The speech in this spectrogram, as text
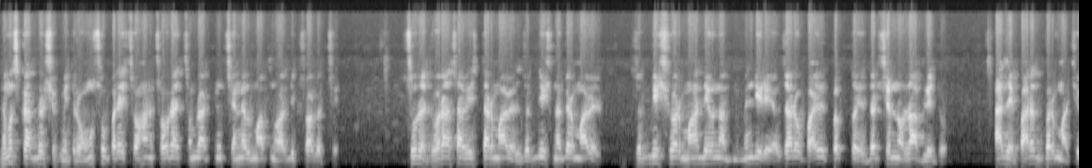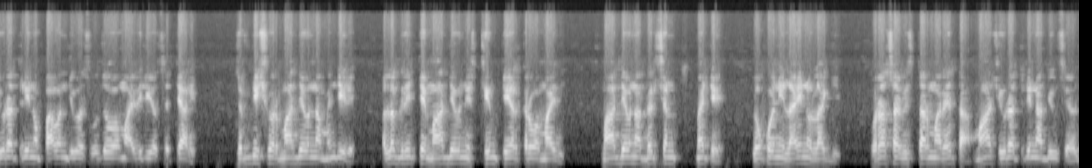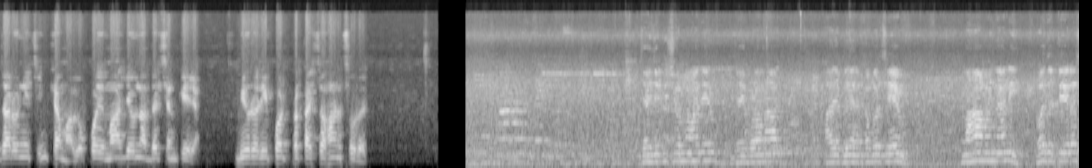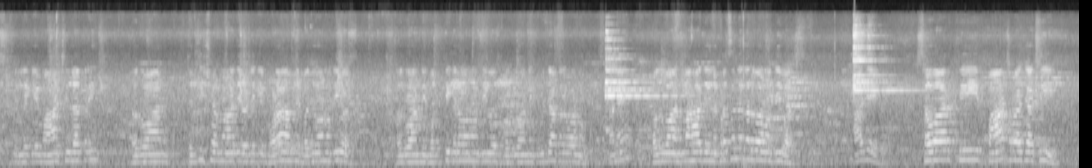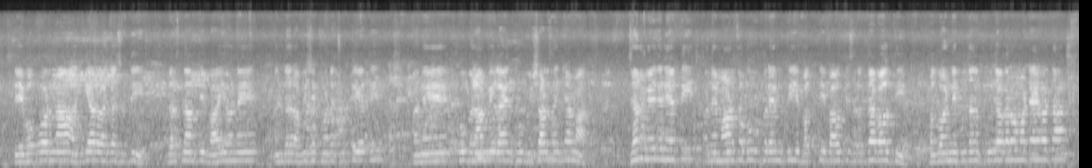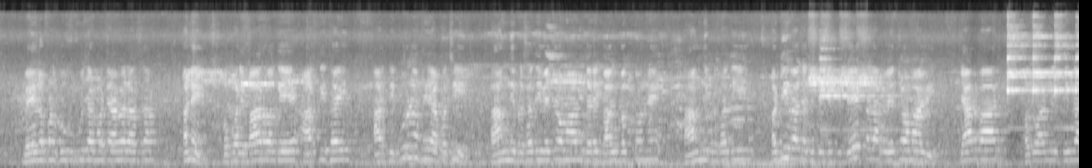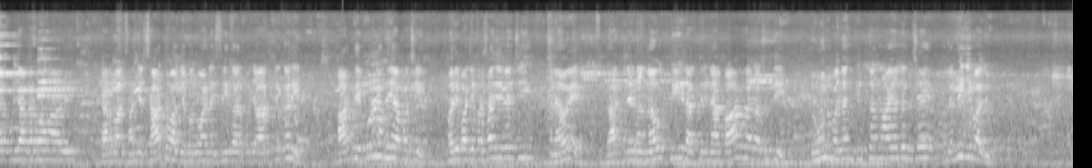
નમસ્કાર દર્શક મિત્રો, હું છું પરેશ ચૌહાણ, સૌરાષ્ટ્ર સમ્રાટ ચેનલમાં આપનું હાર્દિક સ્વાગત છે. સુરત વરાસા વિસ્તારમાં આવેલ જગદીશનગરમાં આવેલ જગદીશ્વર મહાદેવના મંદિરે હજારો ભાવિક ભક્તોએ દર્શનનો લાભ લીધો. આજે ભારતભરમાં શિવરાત્રીનો પાવન દિવસ ઉજવવામાં આવી રહ્યો છે ત્યારે જગદીશ્વર મહાદેવના મંદિરે અલગ રીતે મહાદેવની થીમ તૈયાર કરવામાં આવી. મહાદેવના દર્શન માટે લોકોની લાઈનો લાગી. વરાસા વિસ્તારમાં રહેતા મહાશિવરાત્રીના દિવસે હજારોની સંખ્યામાં લોકોએ મહાદેવના દર્શન કર્યા. Bureau report Prakash Chauhan, Surat. જય જગદીશ્વર મહાદેવ, જય ભોળાનાથ. આજે બધાને ખબર છે એમ, મહા મહિનાની વધ તેરસ એટલે કે મહાશિવરાત્રિ. ભગવાન જગદીશ્વર મહાદેવ એટલે કે ભોળાનાથને ભજવાનો દિવસ. ભગવાનની ભક્તિ કરવાનો દિવસ, ભગવાનની પૂજા કરવાનો અને ભગવાન મહાદેવને પ્રસન્ન કરવાનો દિવસ. આજે સવારથી પાંચ વાગ્યાથી તે બપોરના અગિયાર વાગ્યા સુધી દર્શનાર્થી ભાઈઓને અંદર અભિષેક માટે છૂટી હતી અને ખૂબ લાંબી લાઈન, ખૂબ વિશાળ સંખ્યામાં જનવેદની હતી અને માણસો ખૂબ પ્રેમથી, ભક્તિભાવથી, શ્રદ્ધાભાવથી ભગવાનની પૂજાની પૂજા કરવા માટે આવ્યા હતા. બહેનો પણ ખૂબ પૂજા માટે આવેલા હતા અને બપોરે બાર વાગે આરતી થઈ. આરતી પૂર્ણ થયા પછી ભાંગની પ્રસાદી વેચવામાં આવી. દરેક ભાવિ ભક્તોને ભાંગની પ્રસાદી અઢી વાગ્યા સુધી બે કલાક વેચવામાં આવી. ત્યારબાદ ભગવાનની શ્રીંગાર પૂજા કરવામાં આવી. ત્યારબાદ સાંજે સાત વાગે ભગવાનની શ્રીંગાર પૂજા આરતી કરી. આરતી પૂર્ણ થયા પછી ફરી પાછી પ્રસાદી વેચી અને હવે રાત્રિના નવથી રાત્રિના બાર વાગ્યા સુધી ધૂન ભજન કીર્તનનું આયોજન છે. અને બીજી બાજુ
